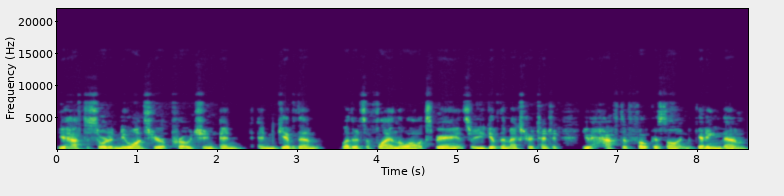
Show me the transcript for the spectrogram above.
you have to sort of nuance your approach and, and, and give them whether it's a fly on the wall experience or you give them extra attention. You have to focus on getting them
